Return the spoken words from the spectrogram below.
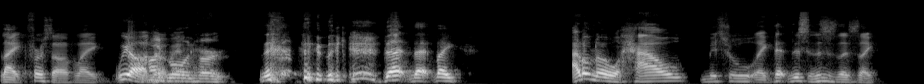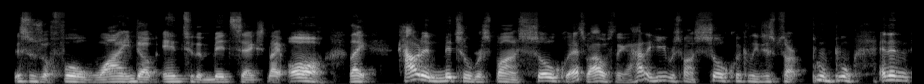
like first off, like we all My know, groin man. hurt. like that that like I don't know how Mitchell like that. This and this is this like this was a full wind up into the midsection. Like oh, like how did Mitchell respond so quick? That's what I was thinking. How did he respond so quickly and just start boom boom? And then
